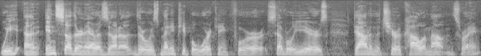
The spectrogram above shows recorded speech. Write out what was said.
we, uh, in southern Arizona, there was many people working for several years down in the Chiricahua Mountains, right?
